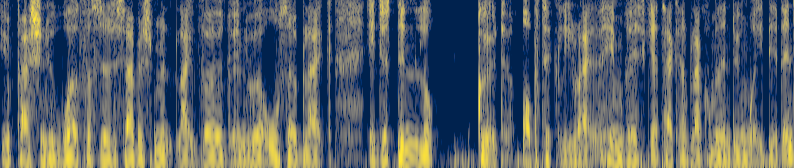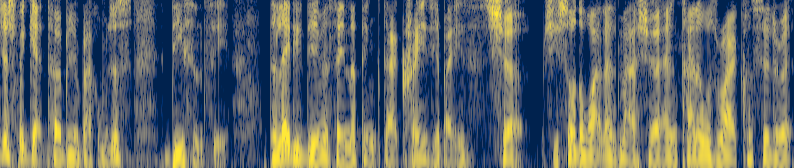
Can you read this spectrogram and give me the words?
in fashion who work for such establishment like Vogue and who are also black. It just didn't look good optically, right? Him basically attacking a black woman and doing what he did, and just forget her being a black woman, just decency. The lady didn't even say nothing that crazy about his shirt. She saw the White Lives Matter shirt and kind of was right, considerate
